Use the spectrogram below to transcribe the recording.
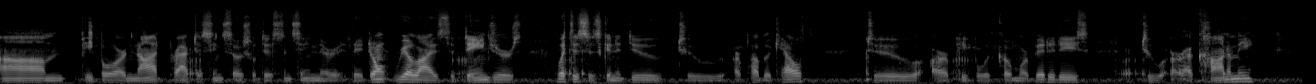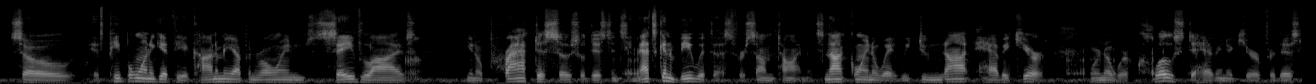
Um, people are not practicing social distancing. They're, they don't realize the dangers, what this is going to do to our public health, to our people with comorbidities, to our economy. So, if people want to get the economy up and rolling, save lives, you know, practice social distancing. That's going to be with us for some time. It's not going away. We do not have a cure. We're nowhere close to having a cure for this.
